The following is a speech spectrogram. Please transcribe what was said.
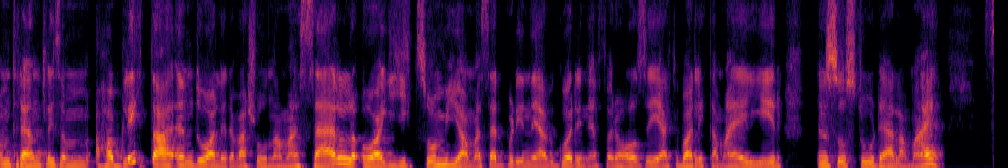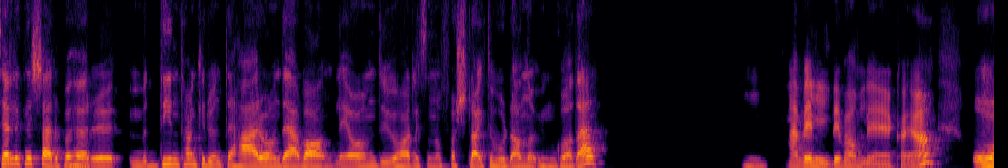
omtrent liksom har blitt da, en dårligere versjon av meg selv, og gitt så mye av meg selv, fordi når jeg går inn i et forhold, så gir jeg ikke bare litt av meg, jeg gir en så stor del av meg. Så jeg er litt nysgjerrig på å høre din tanke rundt det her, og om det er vanlig, og om du har liksom noen forslag til hvordan å unngå det. Det er veldig vanlig, Kaja. Og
